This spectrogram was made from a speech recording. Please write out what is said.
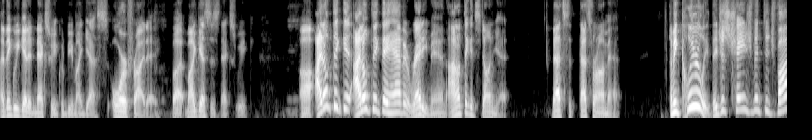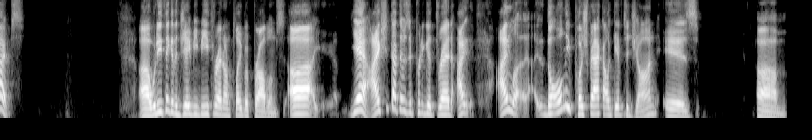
I think we get it next week would be my guess or Friday, but my guess is next week. Uh, I don't think it. I don't think they have it ready, man. I don't think it's done yet. That's that's where I'm at. I mean, clearly they just changed vintage vibes. Uh, what do you think of the JBB thread on playbook problems? Uh, yeah, I actually thought that was a pretty good thread. I, I, lo- the only pushback I'll give to John is, um,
